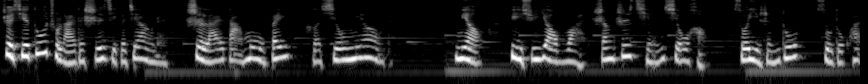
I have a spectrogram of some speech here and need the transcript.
这些多出来的十几个匠人是来打墓碑和修庙的，庙必须要晚上之前修好，所以人多，速度快。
